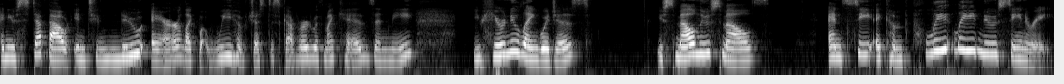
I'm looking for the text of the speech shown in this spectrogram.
and you step out into new air, like what we have just discovered with my kids and me. You hear new languages, you smell new smells, and see a completely new scenery.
